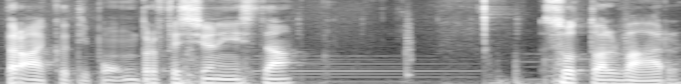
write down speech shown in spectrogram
però ecco tipo un professionista sotto al VAR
